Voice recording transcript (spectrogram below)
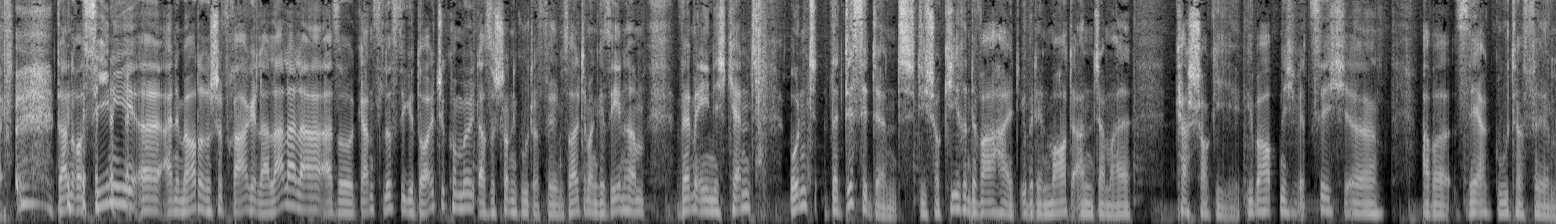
dann Rossini, äh, eine mörderische Frage, la la la la, also ganz lustige deutsche Komödie, also schon ein guter Film, sollte man gesehen haben, wenn man ihn nicht kennt. Und The Dissident, die schockierende Wahrheit über den Mord an Jamal Khashoggi. Okay. Überhaupt nicht witzig, äh, aber sehr guter Film.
